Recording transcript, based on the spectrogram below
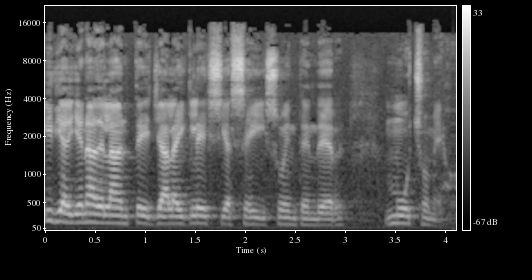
y de ahí en adelante ya la iglesia se hizo entender mucho mejor.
